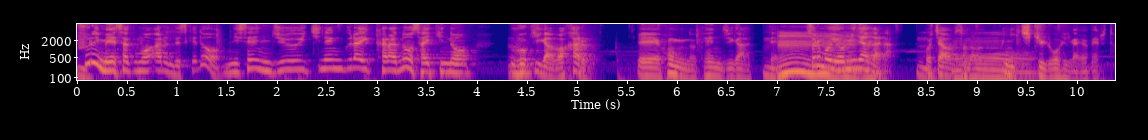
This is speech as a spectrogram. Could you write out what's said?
古い名作もあるんですけど2011年ぐらいからの最近の動きが分かる、えー本の展示があって、うん。それも読みながらうん。お茶をその地球コーヒーが読めると。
